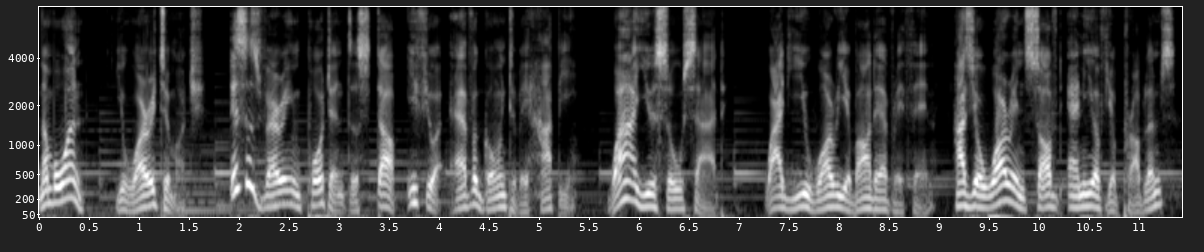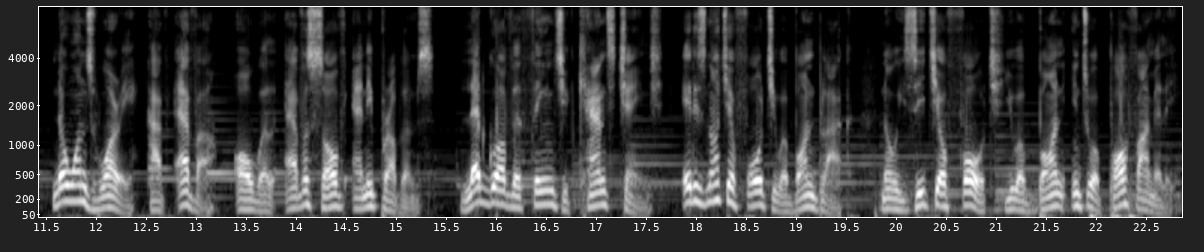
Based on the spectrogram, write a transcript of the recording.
Number 1. You worry too much. This is very important to stop if you are ever going to be happy. Why are you so sad? Why do you worry about everything? Has your worrying solved any of your problems? No one's worry have ever or will ever solve any problems. Let go of the things you can't change. It is not your fault you were born black, nor is it your fault you were born into a poor family.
